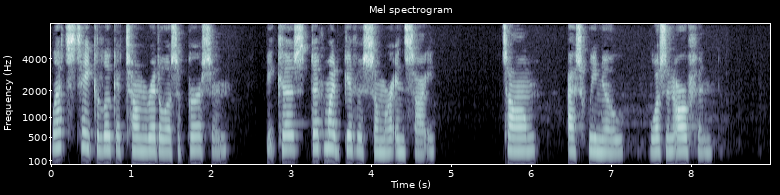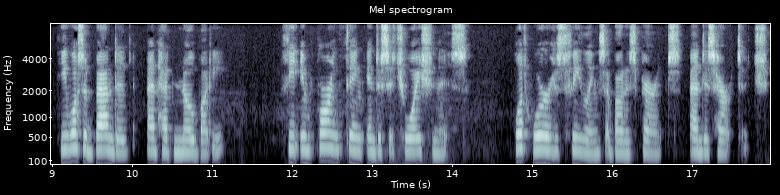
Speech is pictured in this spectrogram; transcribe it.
let's take a look at Tom Riddle as a person, because that might give us some more insight. Tom, as we know, was an orphan. He was abandoned and had nobody. The important thing in the situation is what were his feelings about his parents and his heritage?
